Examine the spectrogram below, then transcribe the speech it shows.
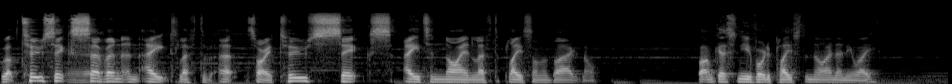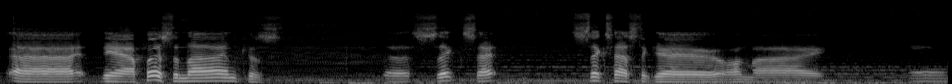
We've got two, six, Yeah. seven, and eight left. To, uh, sorry, two, six, eight, and nine left to place on the diagonal. But I'm guessing you've already placed the nine anyway. uh, yeah, plus the nine because uh, six. That six has to go on my. end.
